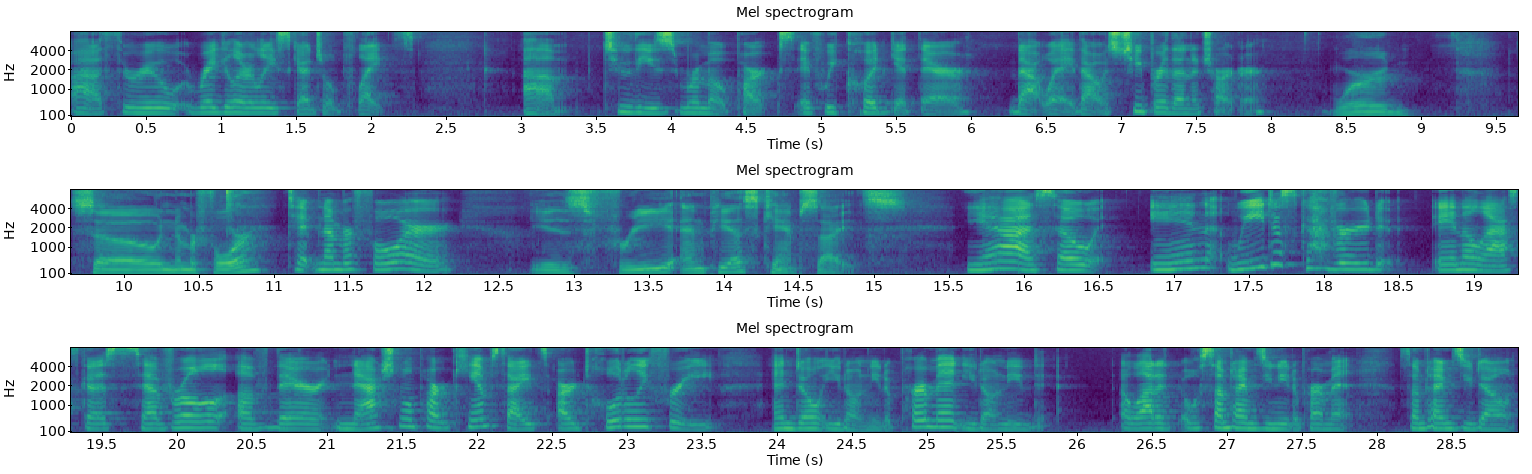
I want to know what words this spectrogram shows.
uh, through regularly scheduled flights um, to these remote parks. If we could get there that way, that was cheaper than a charter. Word. So number four Tip number four. is free NPS campsites. Yeah, so in we discovered in Alaska several of their national park campsites are totally free and don't you don't need a permit, you don't need a lot of well, sometimes you need a permit, sometimes you don't.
